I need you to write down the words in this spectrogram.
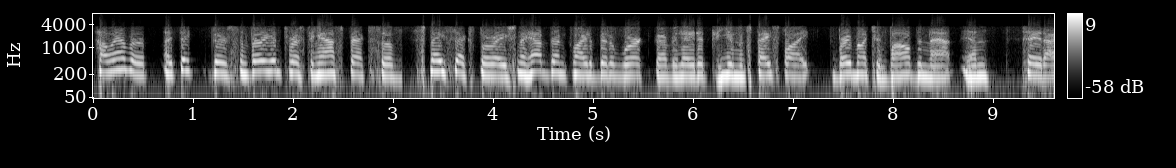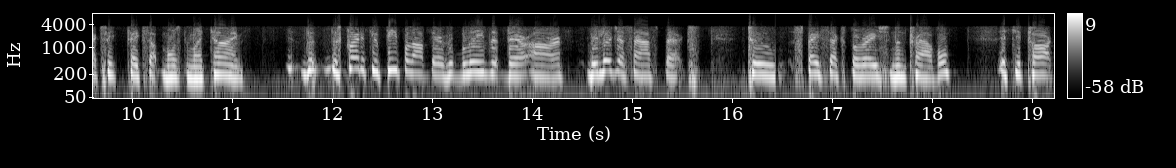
However, I think there's some very interesting aspects of space exploration. I have done quite a bit of work related to human spaceflight, very much involved in that, and say it actually takes up most of my time. There's quite a few people out there who believe that there are religious aspects to space exploration and travel. If you talk,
